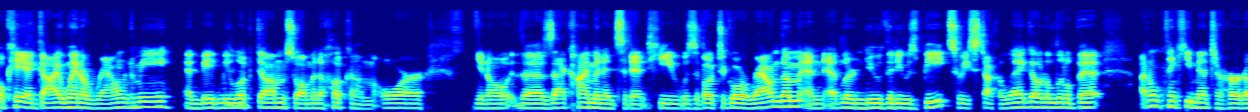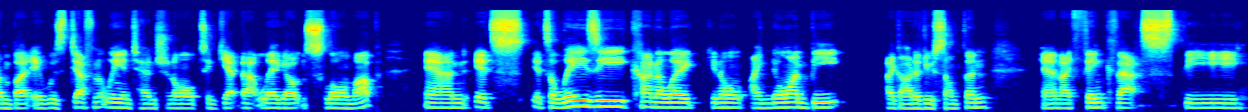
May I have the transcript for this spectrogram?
okay, a guy went around me and made me mm-hmm. look dumb, so I'm going to hook him. Or, you know, the Zach Hyman incident, he was about to go around him and Edler knew that he was beat, so he stuck a leg out a little bit. I don't think he meant to hurt him, but it was definitely intentional to get that leg out and slow him up. And it's it's a lazy kind of like, you know, I know I'm beat, I got to do something. And I think that's the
